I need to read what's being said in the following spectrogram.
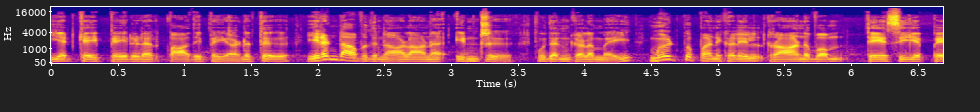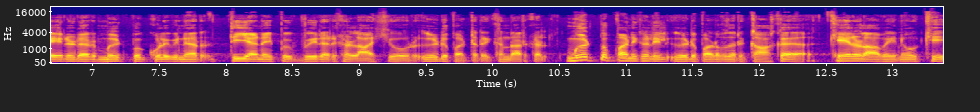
இயற்கை பேரிடர் பாதிப்பை அடுத்து இரண்டாவது நாளான இன்று புதன்கிழமை மீட்பு பணிகளில் ராணுவம் தேசிய பேரிடர் மீட்பு குழுவினர் தீயணைப்பு வீரர்கள் ஆகியோர் ஈடுபட்டிருக்கின்றார்கள். மீட்பு பணிகளில் ஈடுபடுவதற்காக கேரளாவை நோக்கி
